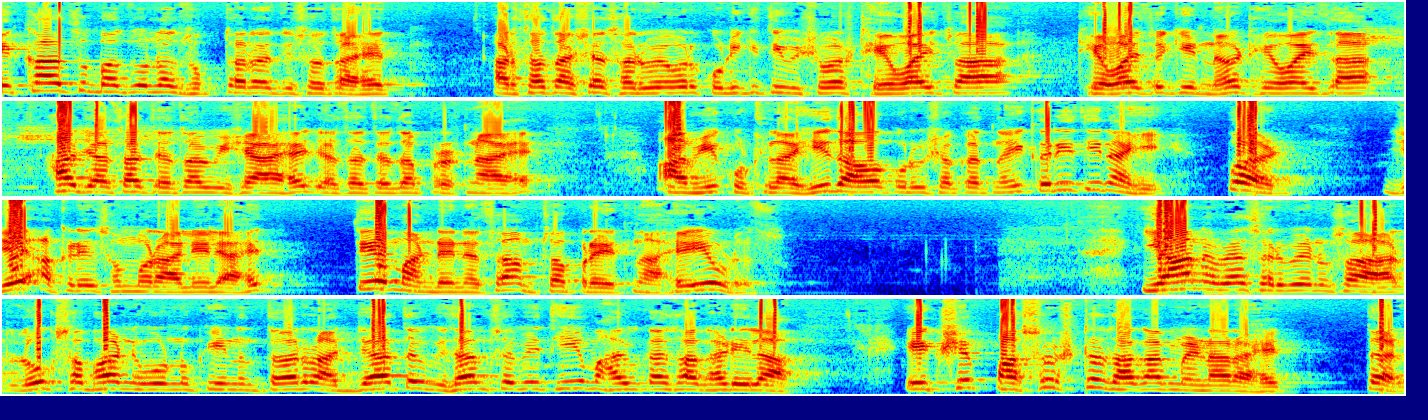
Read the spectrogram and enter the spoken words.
एकाच बाजूला झुकताना दिसत आहेत. अर्थात अशा सर्वेवर कोणी किती विश्वास ठेवायचा ठेवायचं की न ठेवायचा हा ज्याचा त्याचा विषय आहे ज्याचा त्याचा प्रश्न आहे. आम्ही कुठलाही दावा करू शकत नाही करीती नाही पण जे आकडे समोर आलेले आहेत ते मांडण्याचा आमचा प्रयत्न आहे एवढंच. या नव्या सर्वेनुसार लोकसभा निवडणुकीनंतर राज्यात विधानसभेतही महाविकास आघाडीला एकशे पासष्ट जागा मिळणार आहेत. तर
